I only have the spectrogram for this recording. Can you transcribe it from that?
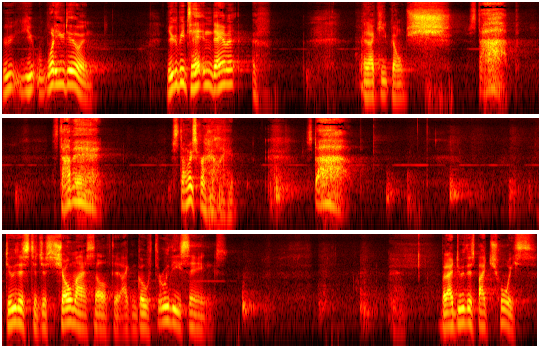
You, you, what are you doing? You could be titting, damn it. And I keep going, shh, stop. Stop it. Stomach's growling. Stop. Do this to just show myself that I can go through these things. But I do this by choice.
